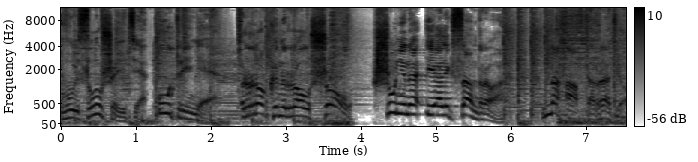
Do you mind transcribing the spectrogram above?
Вы слушаете «Утреннее рок-н-ролл-шоу» Шунина и Александрова на Авторадио.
